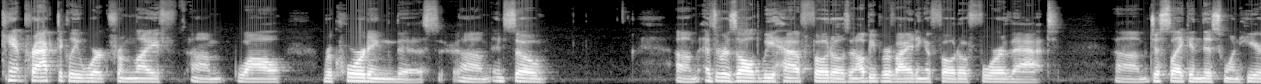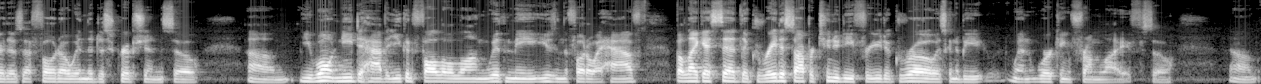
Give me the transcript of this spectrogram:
can't practically work from life um, while recording this. Um, and so, um, as a result, we have photos, and I'll be providing a photo for that. Um, just like in this one here, there's a photo in the description. So, um, you won't need to have it. You can follow along with me using the photo I have. But like I said, the greatest opportunity for you to grow is going to be when working from life. So um,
